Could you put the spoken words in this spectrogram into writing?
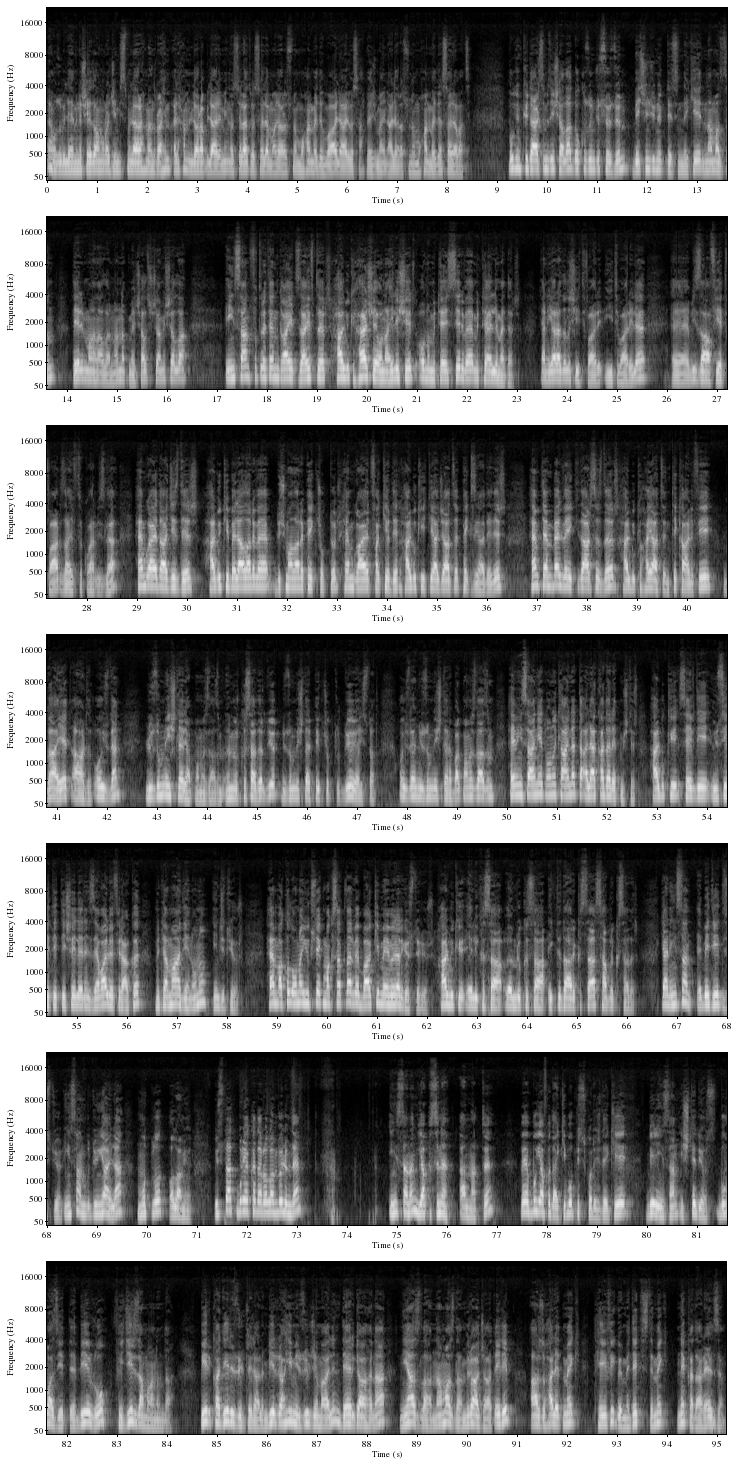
Euzu billahi mineşşeytanirracim. Bismillahirrahmanirrahim. Elhamdülillahi rabbil alamin ve salatu vesselamü ala resulina Muhammedin ve ala alihi ve sahbihi ecmaîn ala resulina Muhammedin salavat. Bugünkü dersimiz inşallah 9. sözün 5. nüktesindeki namazın derin manalarını anlatmaya çalışacağım inşallah. İnsan fıtraten gayet zayıftır. Halbuki her şey ona ilişir, onu müteessir ve müteellim eder. Yani yaratılış itibari, itibariyle e, bir zafiyet var, zayıflık var bizle. Hem gayet acizdir, halbuki belaları ve düşmanları pek çoktur. Hem gayet fakirdir, halbuki ihtiyacatı pek ziyadedir. Hem tembel ve iktidarsızdır, halbuki hayatın tekalifi gayet ağırdır. O yüzden lüzumlu işler yapmamız lazım. Ömür kısadır diyor, lüzumlu işler pek çoktur diyor ya üstad. O yüzden lüzumlu işlere bakmamız lazım. Hem insaniyet onu kainatla alakadar etmiştir. Halbuki sevdiği, ünsiyet ettiği şeylerin zeval ve firakı mütemadiyen onu incitiyor. Hem akıl ona yüksek maksatlar ve baki meyveler gösteriyor. Halbuki eli kısa, ömrü kısa, iktidarı kısa, sabrı kısadır. Yani insan ebediyet istiyor. İnsan bu dünyayla mutlu olamıyor. Üstad buraya kadar olan bölümde insanın yapısını anlattı. Ve bu yapıdaki, bu psikolojideki bir insan işte diyoruz bu vaziyette bir ruh fecir zamanında bir Kadir-i Zülcelal'in, bir Rahim-i Zülcemal'in dergahına niyazla, namazla müracaat edip arzu hal etmek, tevfik ve medet istemek ne kadar elzem.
